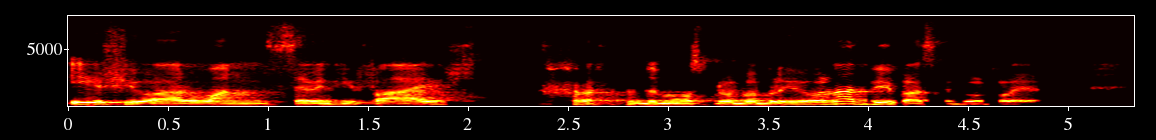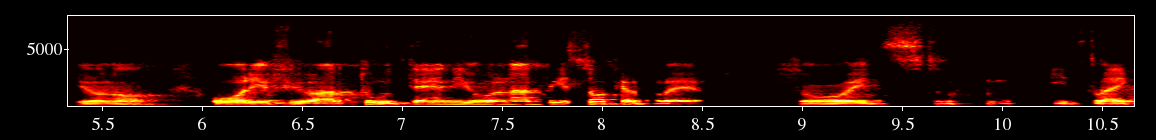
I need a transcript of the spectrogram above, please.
if you are 175 the most probably you will not be basketball player you know. Or if you are 210 you will not be soccer player. So it's it's like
